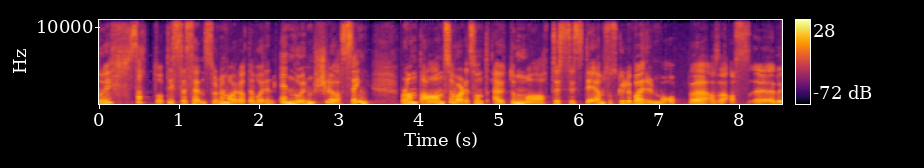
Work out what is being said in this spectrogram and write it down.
når vi satte opp disse sensorene, var at det var en enorm sløsing. Blant annet så var det et sånt automatisk system som skulle varme opp uh, altså, as, uh,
